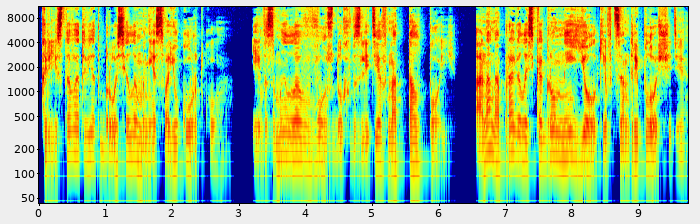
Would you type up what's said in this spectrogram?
Криста в ответ бросила мне свою куртку и взмыла в воздух, взлетев над толпой. Она направилась к огромной елке в центре площади.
